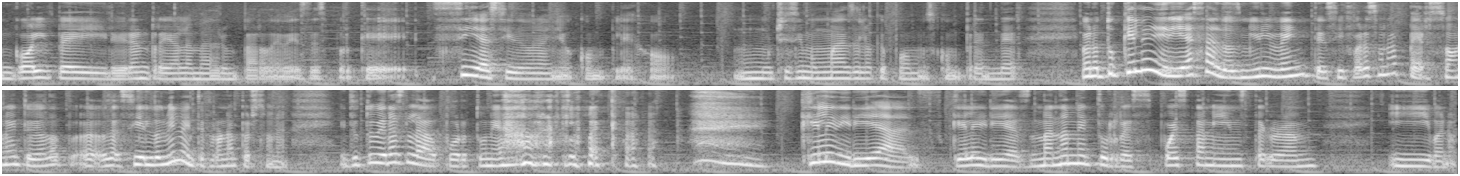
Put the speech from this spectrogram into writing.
golpe y le hubieran rayado la madre un par de veces, porque sí ha sido un año complejo, muchísimo más de lo que podemos comprender. Bueno, ¿tú qué le dirías al 2020 si fueras una persona y tuvieras o sea, si el 2020 fuera una persona y tú tuvieras la oportunidad de hablarle a la cara? ¿Qué le dirías? ¿Qué le dirías? Mándame tu respuesta a mi Instagram y bueno,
